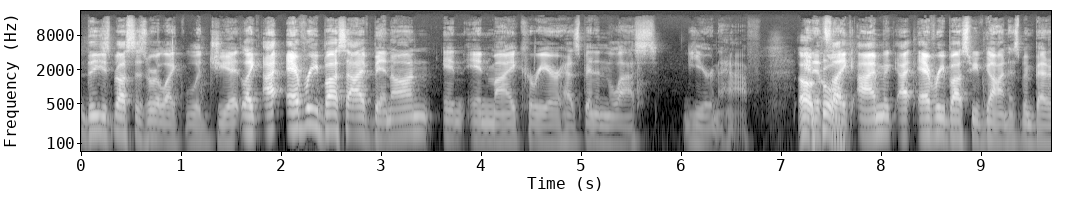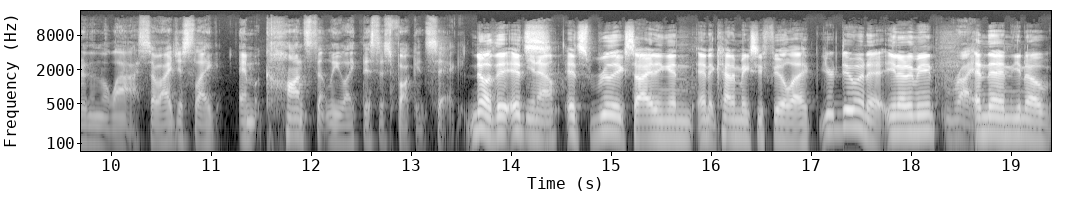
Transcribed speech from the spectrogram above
these buses were like legit? Like I, every bus I've been on in in my career has been in the last year and a half. Oh, and it's cool. like I'm I, every bus we've gotten has been better than the last. So I just like am constantly like this is fucking sick. no, the, it's you know? it's really exciting and and it kind of makes you feel like you're doing it. You know what I mean? Right. And then you know,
